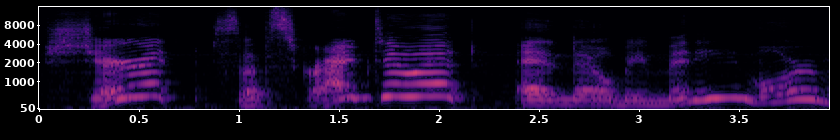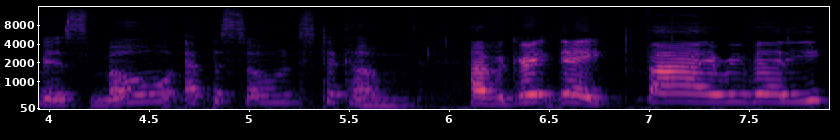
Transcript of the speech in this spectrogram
share it, subscribe to it, and there'll be many more Miss Mo episodes to come. Have a great day. Bye, everybody.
